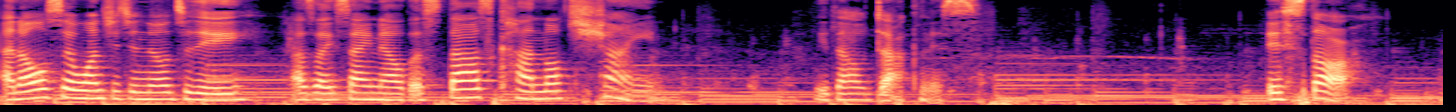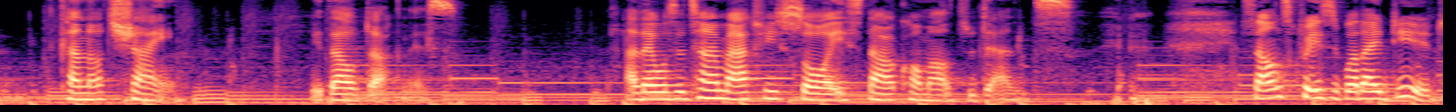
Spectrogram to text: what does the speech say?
and I also want you to know today, as I sign out, the stars cannot shine without darkness. A star cannot shine without darkness. And there was a time I actually saw a star come out to dance. Sounds crazy, but I did.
